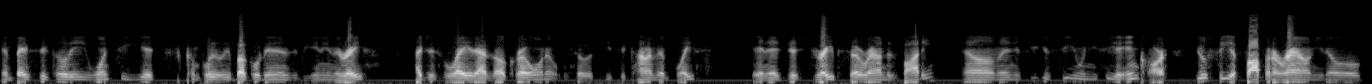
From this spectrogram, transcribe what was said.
And basically, once he gets completely buckled in at the beginning of the race, I just lay that Velcro on it so it keeps it kind of in place, and it just drapes around his body. Um, and if you can see when you see an in car, you'll see it flopping around. You know,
